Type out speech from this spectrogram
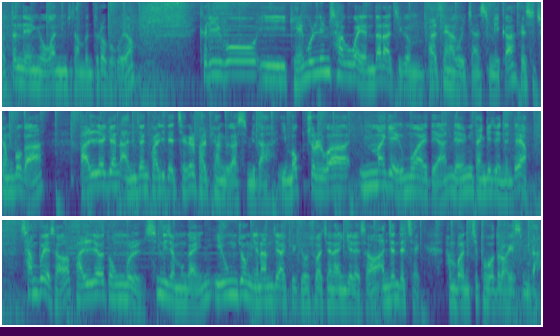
어떤 내용이 오갔는지도 한번 들어보고요. 그리고 이 개물림 사고가 연달아 지금 발생하고 있지 않습니까? 그래서 정부가 반려견 안전관리 대책을 발표한 것 같습니다. 이 목줄과 입막의 의무화에 대한 내용이 담겨져 있는데요. 3부에서 반려동물 심리 전문가인 이웅종 연암대학교 교수와 전화 연결해서 안전대책 한번 짚어보도록 하겠습니다.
